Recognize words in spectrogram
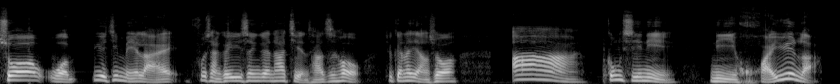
说我月经没来，妇产科医生跟她检查之后，就跟她讲说：“啊，恭喜你，你怀孕了。”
